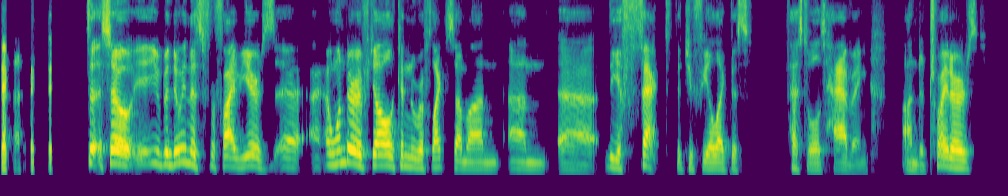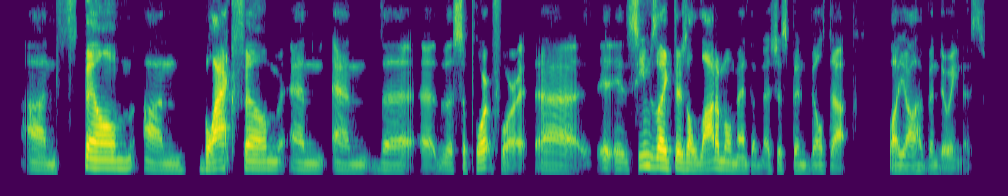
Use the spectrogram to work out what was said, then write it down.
so, so you've been doing this for five years. Uh, I wonder if y'all can reflect some on on uh, the effect that you feel like this festival is having on Detroiters, on film, on black film, and and the uh, the support for it. Uh, it. It seems like there's a lot of momentum that's just been built up while y'all have been doing this.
